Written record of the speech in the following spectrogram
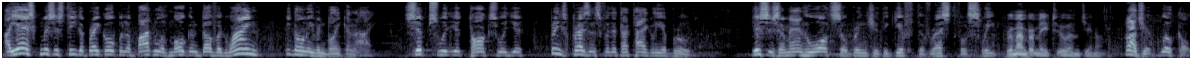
I asked Mrs. T to break open a bottle of Mogen David wine. He don't even blink an eye. Sips with you, talks with you, brings presents for the Tartaglia brood. This is a man who also brings you the gift of restful sleep. Remember me to him, Gino. Roger, Wilco.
